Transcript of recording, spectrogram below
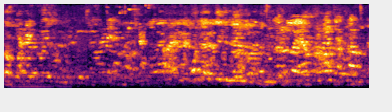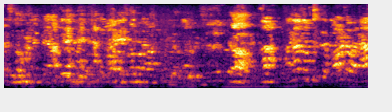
ಹೋಗ್ಬೇಕು ಮುಖ್ಯ ಮಹಿಳಾ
